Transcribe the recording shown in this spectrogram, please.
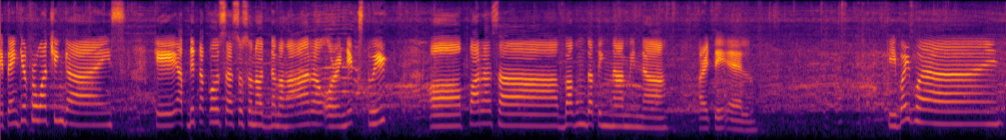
Okay, thank you for watching guys. Okay, update ako sa susunod na mga araw or next week uh, para sa bagong dating namin na RTL. Okay, bye-bye!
